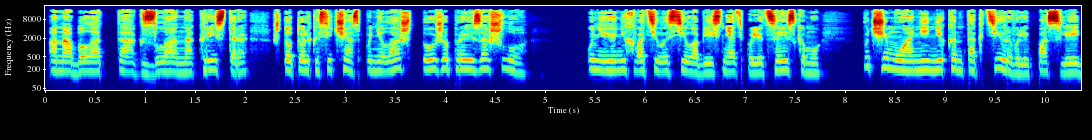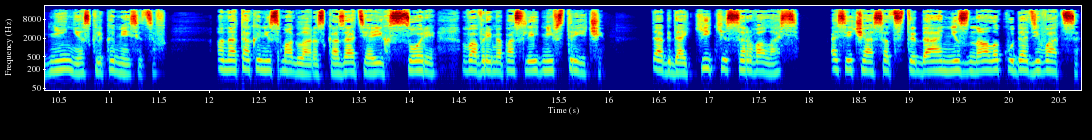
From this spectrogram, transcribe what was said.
Она была так зла на Кристера, что только сейчас поняла, что же произошло — у нее не хватило сил объяснять полицейскому, почему они не контактировали последние несколько месяцев. Она так и не смогла рассказать о их ссоре во время последней встречи. Тогда Кики сорвалась, а сейчас от стыда не знала, куда деваться.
